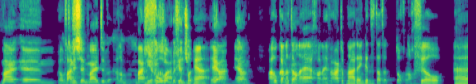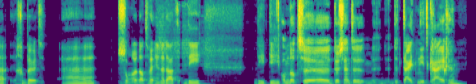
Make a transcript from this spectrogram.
Maar. ehm Wel basis- maar. De, Wel een basisvoorwaarde. Ja, ja, Ja, ja. Maar hoe kan het dan, eh, gewoon even hardop nadenkend, dat er toch nog veel eh, gebeurt eh, zonder dat we inderdaad die, die, die Omdat docenten de tijd niet krijgen,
